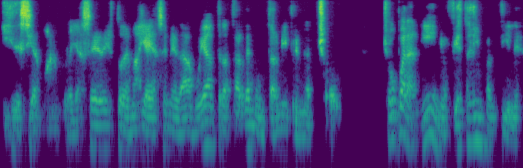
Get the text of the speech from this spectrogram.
y decía, bueno, pero ya sé de esto de magia, ya se me da, voy a tratar de montar mi primer show. Show para niños, fiestas infantiles.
